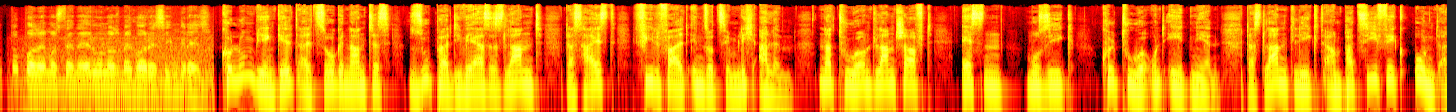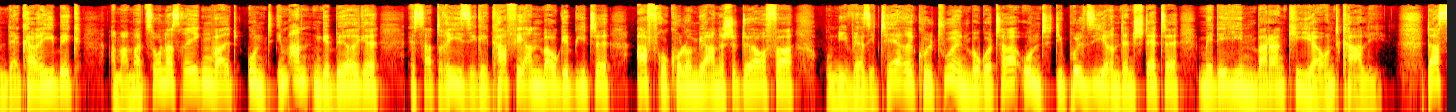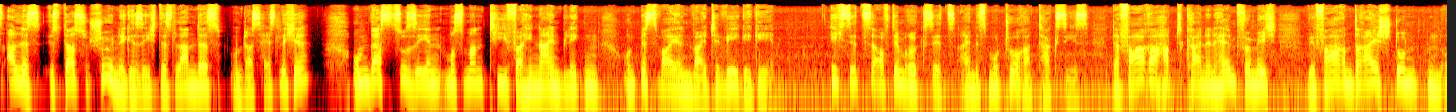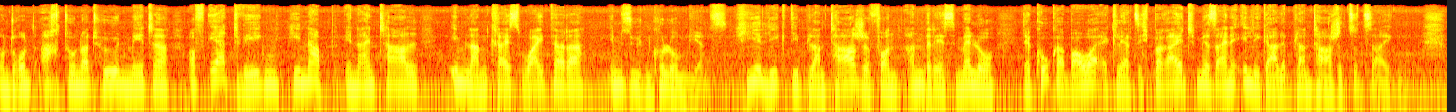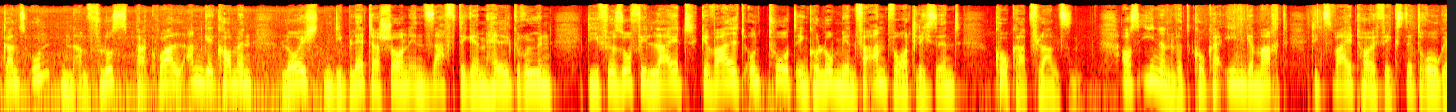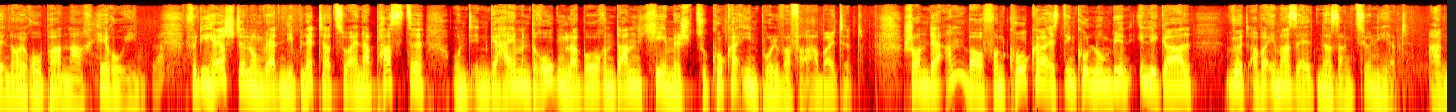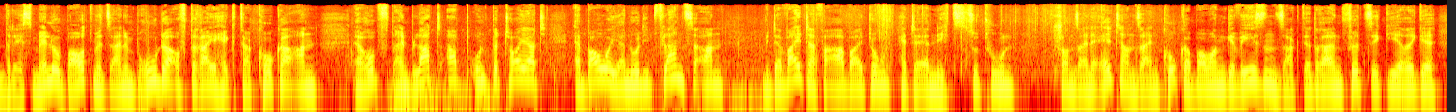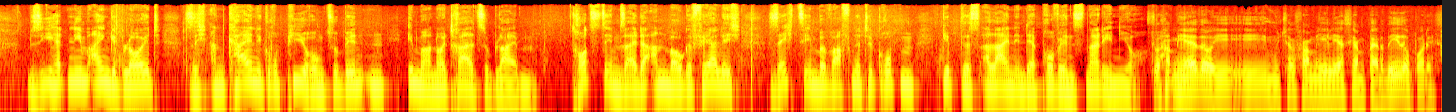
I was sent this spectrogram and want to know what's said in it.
Kolumbien gilt als sogenanntes superdiverses Land, das heißt Vielfalt in so ziemlich allem. Natur und Landschaft, Essen, Musik, Kultur und Ethnien. Das Land liegt am Pazifik und an der Karibik, am Amazonas-Regenwald und im Andengebirge. Es hat riesige Kaffeeanbaugebiete, afrokolumbianische Dörfer, universitäre Kultur in Bogotá und die pulsierenden Städte Medellin, Barranquilla und Cali. Das alles ist das schöne Gesicht des Landes und das hässliche? Um das zu sehen, muss man tiefer hineinblicken und bisweilen weite Wege gehen. Ich sitze auf dem Rücksitz eines Motorradtaxis. Der Fahrer hat keinen Helm für mich. Wir fahren drei Stunden und rund 800 Höhenmeter auf Erdwegen hinab in ein Tal im Landkreis Waitara im Süden Kolumbiens. Hier liegt die Plantage von Andres Mello. Der Coca-Bauer erklärt sich bereit, mir seine illegale Plantage zu zeigen. Ganz unten am Fluss Pacual angekommen, leuchten die Blätter schon in saftigem Hellgrün, die für so viel Leid, Gewalt und Tod in Kolumbien verantwortlich üblich sind, Coca-Pflanzen. Aus ihnen wird Kokain gemacht, die zweithäufigste Droge in Europa nach Heroin. Für die Herstellung werden die Blätter zu einer Paste und in geheimen Drogenlaboren dann chemisch zu Kokainpulver verarbeitet. Schon der Anbau von Coca ist in Kolumbien illegal, wird aber immer seltener sanktioniert. Andres Mello baut mit seinem Bruder auf drei Hektar Coca an. Er rupft ein Blatt ab und beteuert, er baue ja nur die Pflanze an. Mit der Weiterverarbeitung hätte er nichts zu tun. Schon seine Eltern seien Kokerbauern gewesen, sagt der 43-Jährige. Sie hätten ihm eingebläut, sich an keine Gruppierung zu binden, immer neutral zu bleiben. Trotzdem sei der Anbau gefährlich. 16 bewaffnete Gruppen gibt es allein in der Provinz Nariño.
